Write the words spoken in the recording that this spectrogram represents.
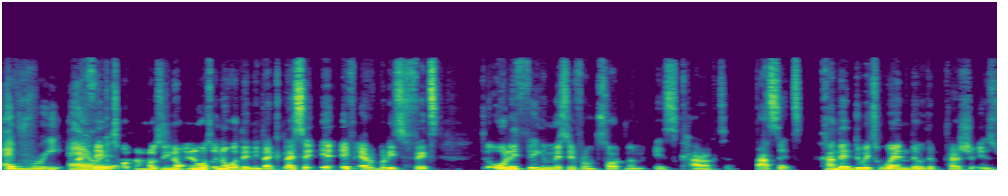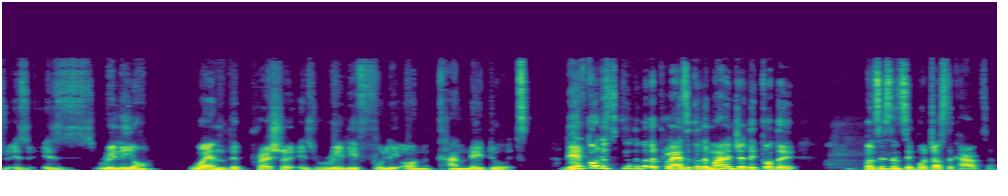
every I area. think Tottenham does. You know, you know what? You know what they need. Like, let's say if, if everybody's fit, the only thing missing from Tottenham is character. That's it. Can they do it when the, the pressure is is is really on? When the pressure is really fully on, can they do it? They've got the skill, they've got the players, they've got the manager, they've got the consistency, but just the character.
